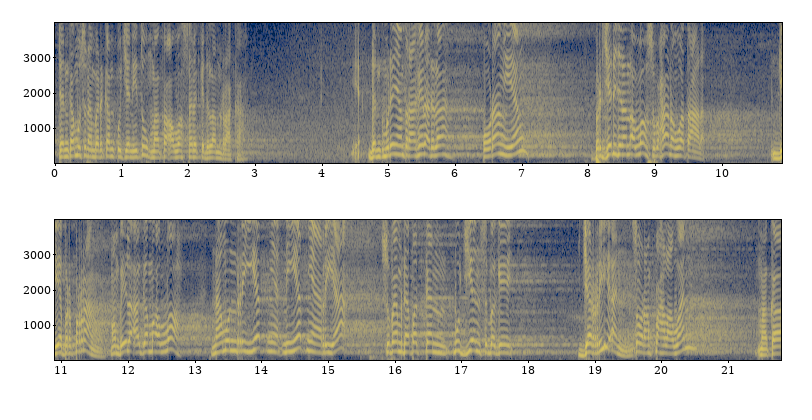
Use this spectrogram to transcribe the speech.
Dan kamu sudah memberikan pujian itu, maka Allah seret ke dalam neraka. Ya. Dan kemudian yang terakhir adalah orang yang berjadi jalan Allah Subhanahu wa taala. Dia berperang membela agama Allah, namun niatnya niatnya ria supaya mendapatkan pujian sebagai jarian seorang pahlawan, maka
